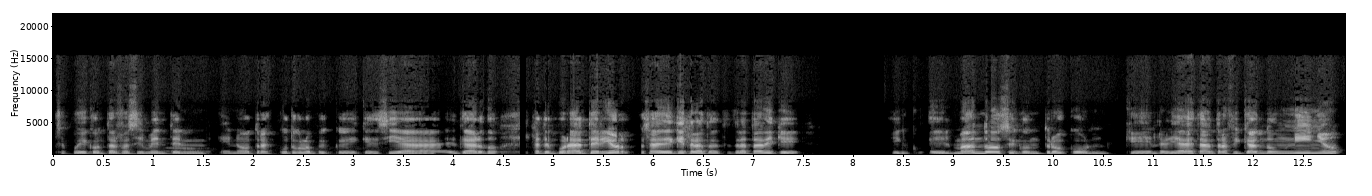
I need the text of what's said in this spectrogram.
se puede contar fácilmente en, en otras. Justo con lo que, decía Edgardo, la temporada anterior, o sea, ¿de qué trata? Te trata de que el mando se encontró con que en realidad estaban traficando un niño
